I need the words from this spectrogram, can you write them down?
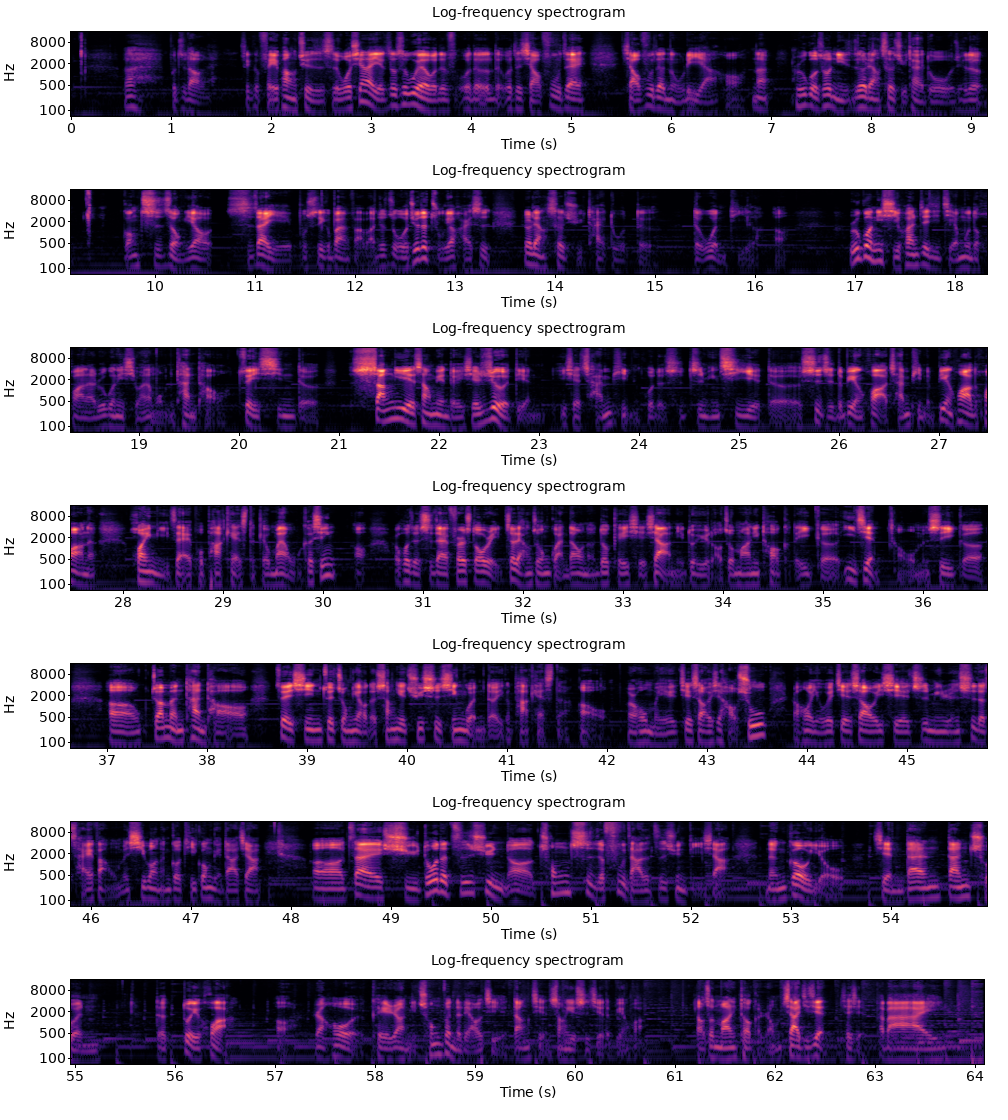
唉，不知道呢，这个肥胖确实是我现在也就是为了我的我的我的小腹在小腹的努力啊。哦，那如果说你热量摄取太多，我觉得光吃这种药实在也不是一个办法吧。就是我觉得主要还是热量摄取太多的。的问题了啊！如果你喜欢这期节目的话呢，如果你喜欢我们探讨最新的商业上面的一些热点、一些产品或者是知名企业的市值的变化、产品的变化的话呢，欢迎你在 Apple Podcast 给我们五颗星哦，而或者是在 Firstory 这两种管道呢，都可以写下你对于老周 Money Talk 的一个意见啊。我们是一个呃专门探讨最新最重要的商业趋势新闻的一个 Podcast 哦。然后我们也介绍一些好书，然后也会介绍一些知名人士的采访。我们希望能够提供给大家，呃，在许多的资讯呃充斥着复杂的资讯底下，能够有简单单纯的对话哦，然后可以让你充分的了解当前商业世界的变化。老周 Money Talk，让我们下期见，谢谢，拜拜。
